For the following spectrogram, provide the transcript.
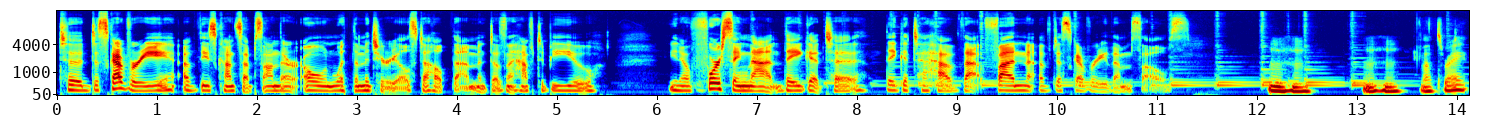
to discovery of these concepts on their own with the materials to help them it doesn't have to be you you know, forcing that, they get to they get to have that fun of discovery themselves. mm-hmm mm-hmm That's right.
